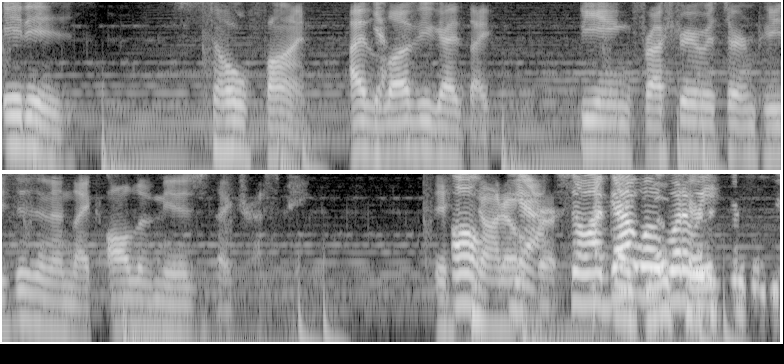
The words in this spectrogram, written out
it is so fun. I Yeah. love you guys like being frustrated with certain pieces and then like all of me is just like trust me. It's Oh not over. yeah. So I've got Like, what no what are we? characters that you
